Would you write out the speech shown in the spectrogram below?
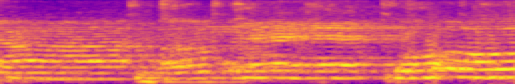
અમે તો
